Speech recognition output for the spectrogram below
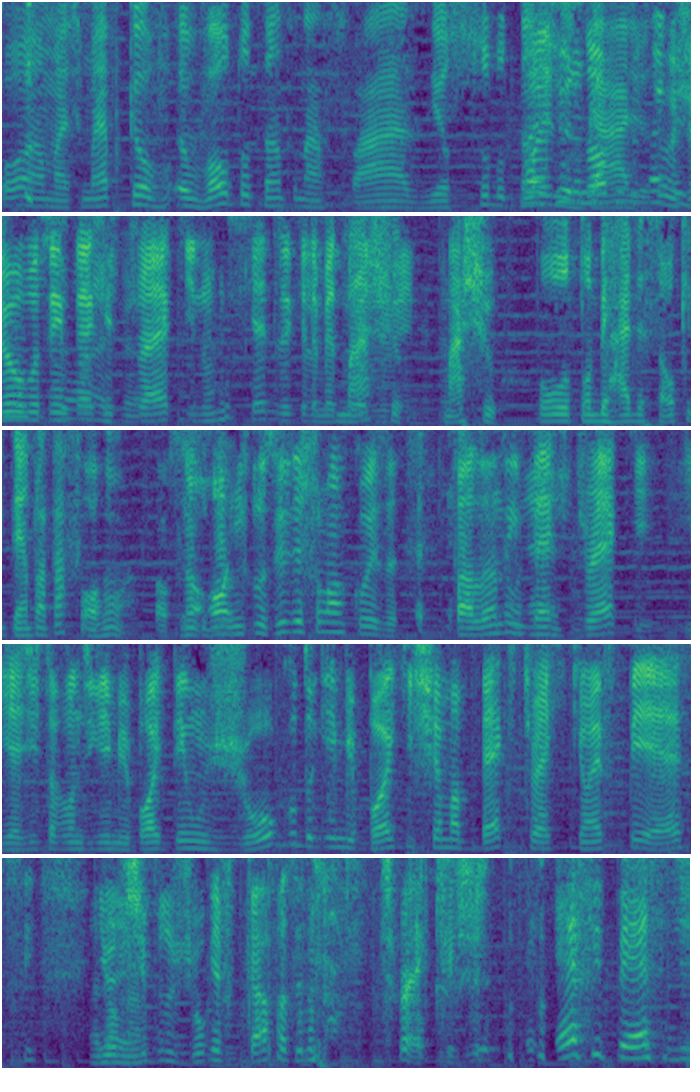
Porra, mas, mas é porque eu, eu volto tanto nas fases, eu subo juro, não, galhos. o jogo tem backtrack, não quer dizer que ele é Macho, Metroidvania. macho, o Tomb Raider é só o que tem a plataforma, você Não, ó, inclusive, deixa eu falar uma coisa. Falando em é, backtrack e a gente tá falando de Game Boy, tem um jogo do Game Boy que chama Backtrack, que é um FPS, e Olha o aí. objetivo do jogo é ficar fazendo backtrack. FPS de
